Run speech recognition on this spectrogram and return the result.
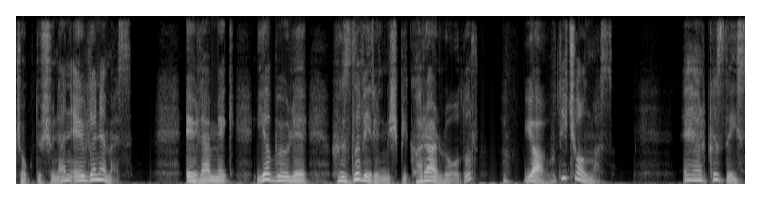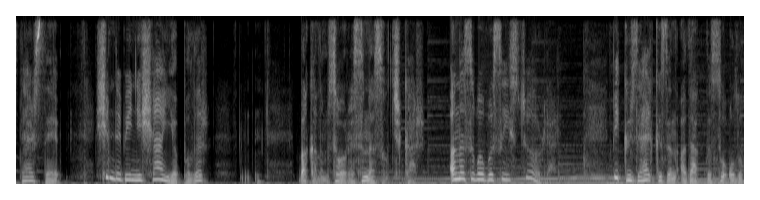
Çok düşünen evlenemez. Evlenmek ya böyle hızlı verilmiş bir kararla olur yahut hiç olmaz. Eğer kız da isterse şimdi bir nişan yapılır. Bakalım sonrası nasıl çıkar. Anası babası istiyorlar. Bir güzel kızın adaklısı olup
